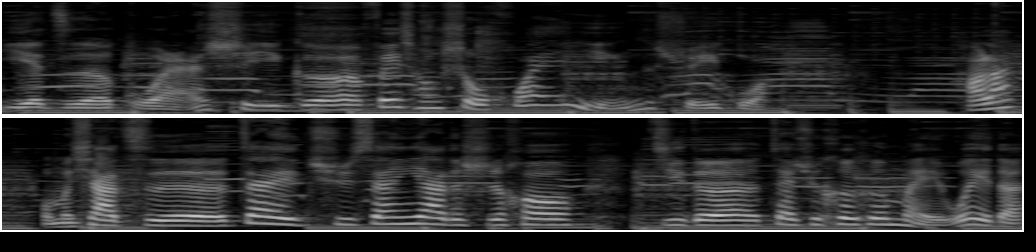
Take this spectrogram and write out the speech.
椰子果然是一个非常受欢迎的水果。好了，我们下次再去三亚的时候，记得再去喝喝美味的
